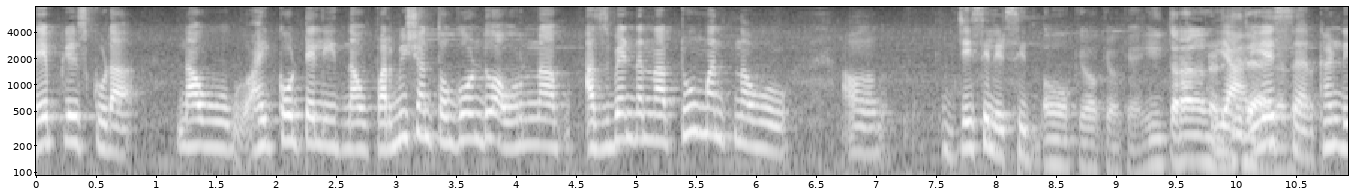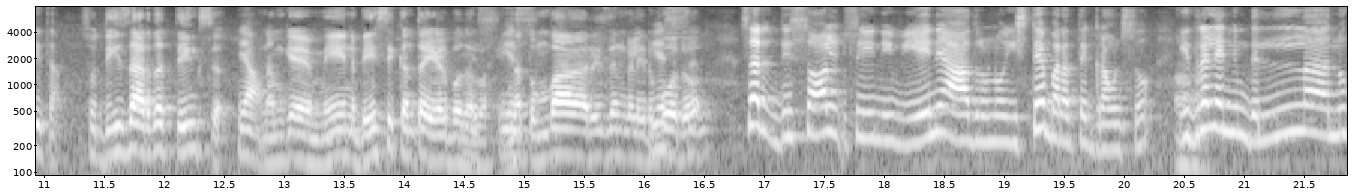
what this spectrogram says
ರೇಪ್ ಕೇಸ್ ಕೂಡ ನಾವು ಹೈಕೋರ್ಟಲ್ಲಿ ನಾವು ಪರ್ಮಿಷನ್ ತಗೊಂಡು ಅವ್ರನ್ನ ಹಸ್ಬೆಂಡನ್ನು ಟೂ ಮಂತ್ ನಾವು ಜೆ ಸಿಲಿ ಇಡ್ಸಿದ್ವಿ ಓಕೆ ಓಕೆ ಓಕೆ ಈ ತರ ಎಸ್ ಸರ್ ಖಂಡಿತ. So these are the things. ನಮ್ಗೆ ಮೇನ್ ಬೇಸಿಕ್ ಅಂತ ಹೇಳ್ಬೋದಲ್ವಾ? ಇನ್ನ ತುಂಬಾ ರೀಸನ್ಗಳು ಇರ್ಬೋದು ಸರ್ ದಿಸ್ ಆಲ್ ಸಿ ನೀವು ಏನೇ ಆದ್ರೂ ಇಷ್ಟೇ ಬರುತ್ತೆ ಗ್ರೌಂಡ್ಸು ಇದರಲ್ಲೇ ನಿಮ್ದೆಲ್ಲಾನು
